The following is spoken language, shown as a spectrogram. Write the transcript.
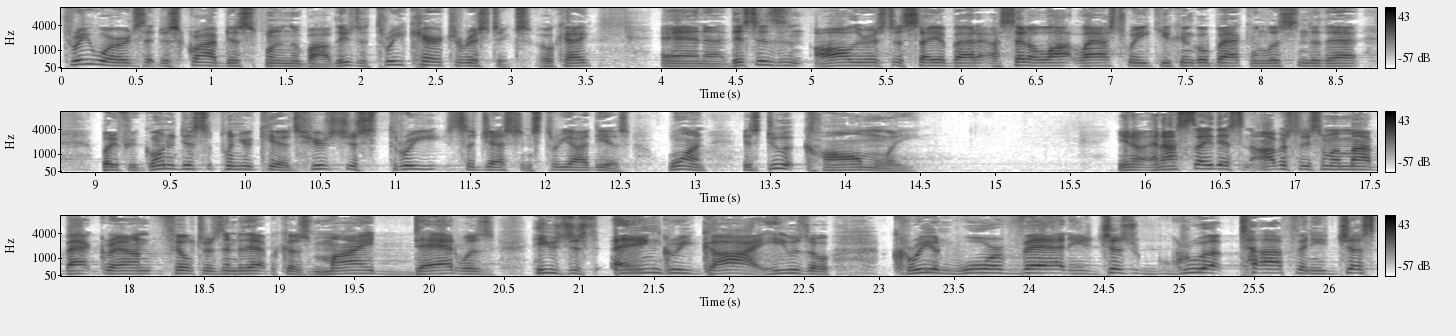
Three words that describe discipline in the Bible. These are three characteristics, okay? And uh, this isn't all there is to say about it. I said a lot last week. You can go back and listen to that. But if you're going to discipline your kids, here's just three suggestions, three ideas. One is do it calmly. You know, and I say this, and obviously some of my background filters into that because my dad was, he was just angry guy. He was a Korean War vet, and he just grew up tough, and he just,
